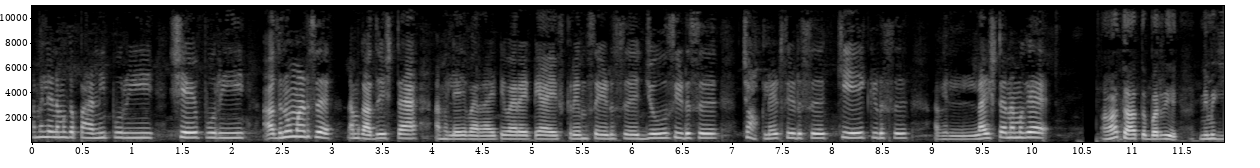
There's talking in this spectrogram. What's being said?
ಆಮೇಲೆ ನಮಗೆ ಪಾನಿಪುರಿ ಶೇವ್ ಪುರಿ ಅದನ್ನು ಮಾಡ್ಸೆ. ನಮ್ಗೆ ಅದು ಇಷ್ಟ. ಆಮೇಲೆ ವೆರೈಟಿ ವೆರೈಟಿ ಐಸ್ ಕ್ರೀಮ್ಸ್ ಇಡಿಸು ಜ್ಯೂಸ್ ಇಡಿಸು ಚಾಕ್ಲೇಟ್ಸ್ ಇಡಿಸು ಕೇಕ್ ಇಡಿಸು. ಅವೆಲ್ಲ ಇಷ್ಟ ನಮಗೆ. ಆತ ಆತ ಬರ್ರಿ. ನಿಮಗೆ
